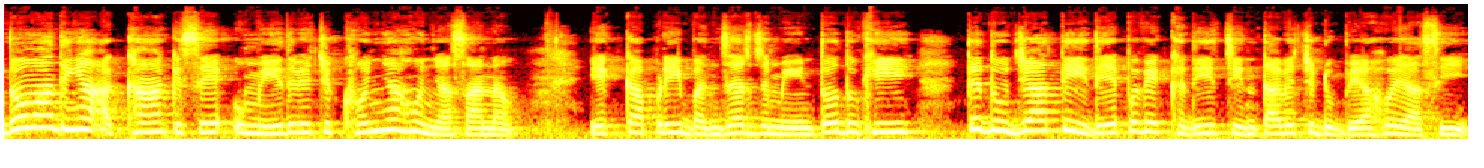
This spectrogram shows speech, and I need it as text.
ਦੋਵਾਂ ਦੀਆਂ ਅੱਖਾਂ ਕਿਸੇ ਉਮੀਦ ਵਿੱਚ ਖੋਈਆਂ ਹੋਈਆਂ ਸਨ। ਇੱਕ ਆਪਣੀ ਬੰਜਰ ਜ਼ਮੀਨ ਤੋਂ ਦੁਖੀ ਤੇ ਦੂਜਾ ਧੀ ਦੇ ਭਵਿੱਖ ਦੀ ਚਿੰਤਾ ਵਿੱਚ ਡੁੱਬਿਆ ਹੋਇਆ ਸੀ।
